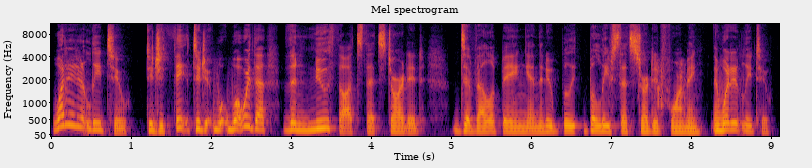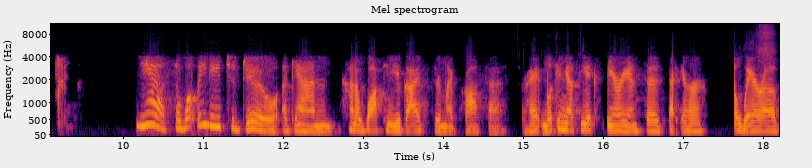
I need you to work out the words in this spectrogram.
What did it lead to? Did you think? Did you? What were the the new thoughts that started developing and the new beliefs that started forming? And what did it lead to? Yeah. So what we need to do again, kind of walking you guys through my process, right? Looking at the experiences that you're aware of,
